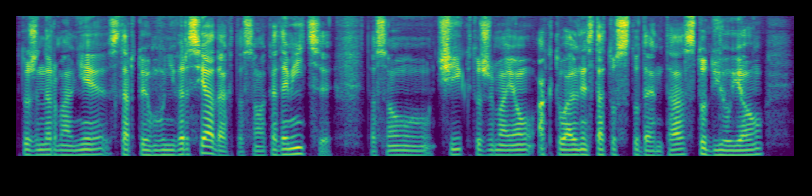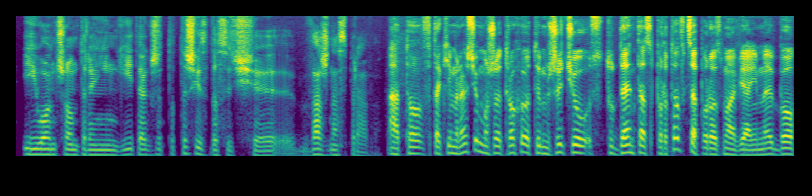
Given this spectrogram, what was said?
którzy normalnie startują w uniwersjadach, to są akademicy, to są ci, którzy mają aktualny status studenta, studiują i łączą treningi, także to też jest dosyć e, ważna sprawa. A to w takim razie może trochę o tym życiu studenta, sportowca porozmawiajmy, bo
